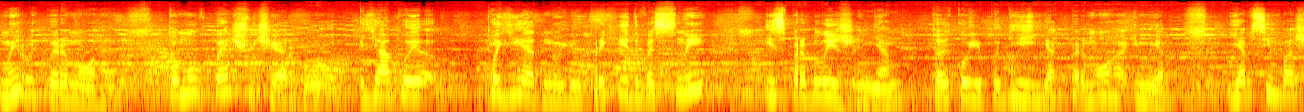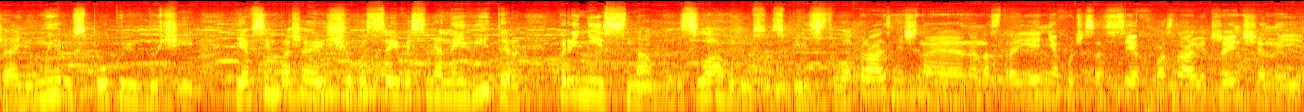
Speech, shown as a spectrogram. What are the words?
миру і перемоги. Тому в першу чергу я поєдную прихід весни із приближенням такої події, як перемога і мир. Я всім бажаю миру, спокою в душі. Я всім бажаю, щоб ось цей весняний вітер приніс нам злагоду в суспільство. праздничное настроение. Хочется всех поздравить женщин и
